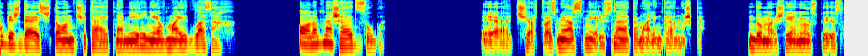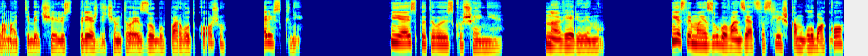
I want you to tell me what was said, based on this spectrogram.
убеждаясь, что он читает намерения в моих глазах. Он обнажает зубы. Я, черт возьми, осмелюсь на это, маленькая мышка. Думаешь, я не успею сломать тебе челюсть, прежде чем твои зубы порвут кожу? Рискни. Я испытываю искушение, но верю ему. Если мои зубы вонзятся слишком глубоко,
